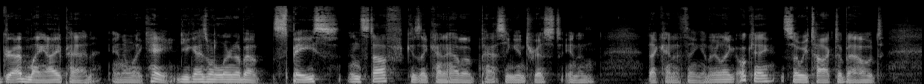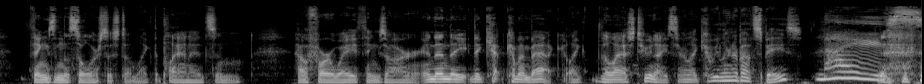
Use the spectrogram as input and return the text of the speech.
grabbed my iPad and I'm like, hey, do you guys want to learn about space and stuff? Because I kind of have a passing interest in that kind of thing. And they're like, okay. So we talked about things in the solar system, like the planets and how far away things are. And then they, they kept coming back. Like the last two nights, they're like, can we learn about space? Nice.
